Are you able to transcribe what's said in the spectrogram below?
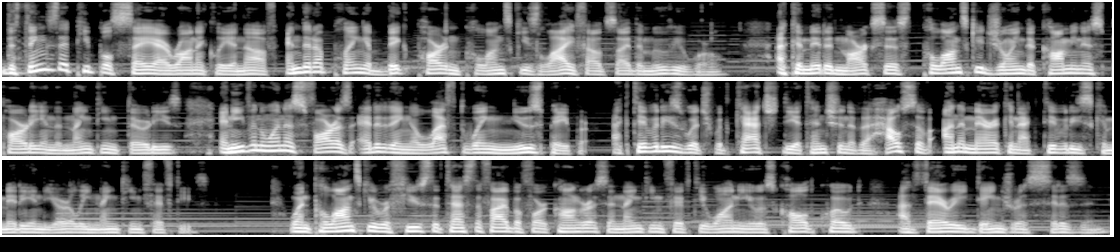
The things that people say, ironically enough, ended up playing a big part in Polonsky's life outside the movie world. A committed Marxist, Polonsky joined the Communist Party in the 1930s and even went as far as editing a left wing newspaper, activities which would catch the attention of the House of Un American Activities Committee in the early 1950s. When Polonsky refused to testify before Congress in 1951, he was called, quote, a very dangerous citizen,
